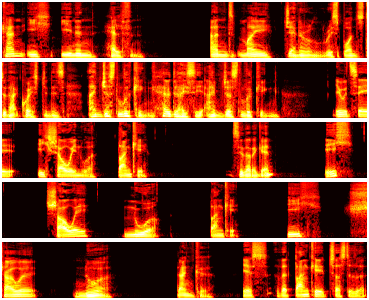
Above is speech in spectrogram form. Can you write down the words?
Kann ich Ihnen helfen? And my general response to that question is, I'm just looking. How do I say I'm just looking? You would say, ich schaue nur. Danke. Say that again. Ich schaue nur. Danke. Ich schaue nur. Danke. Yes, that danke just as a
